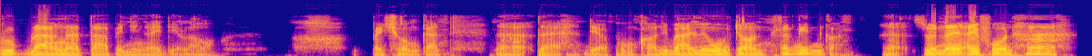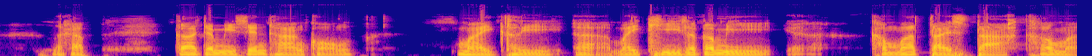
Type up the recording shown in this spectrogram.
รูปร่างหน้าตาเป็นยังไง เดี๋ยวเราไปชมกันนะฮะแต่เดี๋ยวผมขออธิบายเรื่องวงจรสักนิดก่อนนะส่วนใน iPhone 5 นะครับ ก็จะมีเส้นทางของไมค์คีย์ไมค์คีแล้วก็มีคำว่าไตสตาร์เข้ามา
